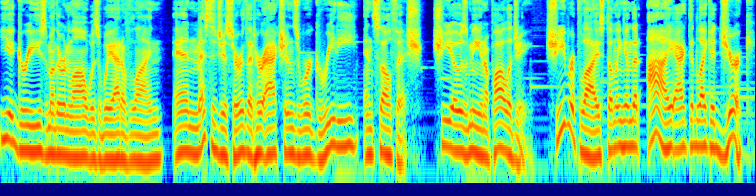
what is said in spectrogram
He agrees mother in law was way out of line and messages her that her actions were greedy and selfish. She owes me an apology. She replies telling him that I acted like a jerk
